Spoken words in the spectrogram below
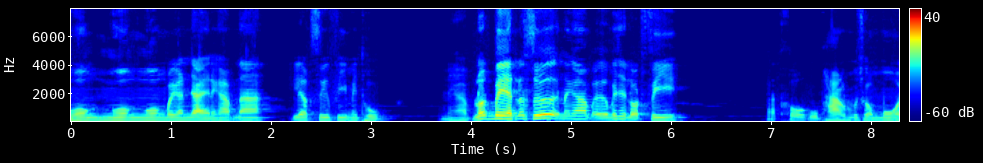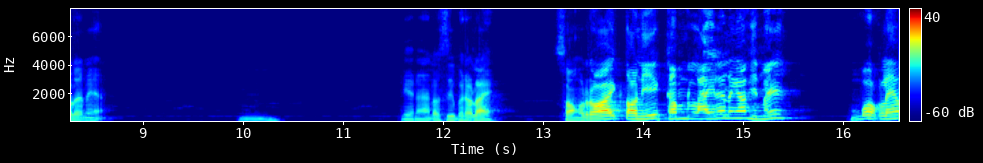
งงงงงงไปกันใหญ่นะครับนะ เลือกซื้อฟรีไม่ถูกนะครับลดเบ็ดแล้วซื้อนะครับ เออไม่ใช่ลดฟรีปะโทกูพาคุณผู้ชมมั่วแล้วเนี่ยอืมเดี๋ยวนะ เราซื้อไปเท่าไหร่ สองร้อยตอนนี้กำไรแล้วนะครับเห็นไหมผมบอกแล้ว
